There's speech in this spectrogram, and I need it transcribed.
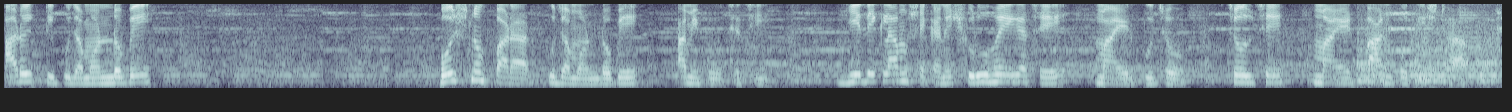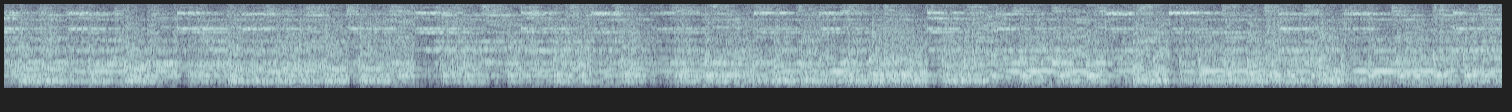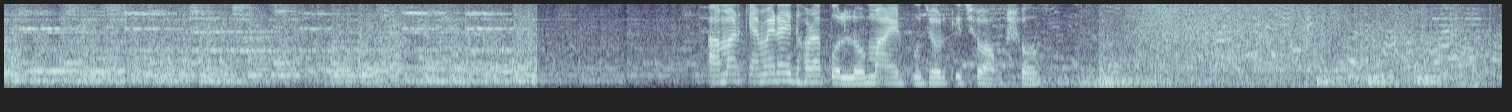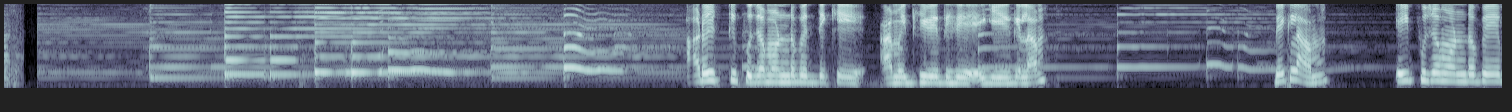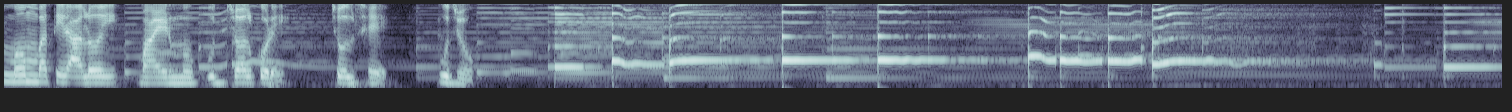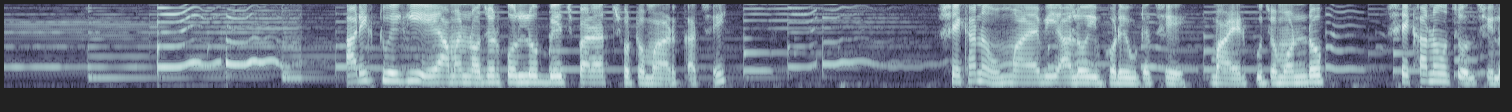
আরও একটি পূজা মণ্ডপে। বৈষ্ণব পাড়ার পূজা মণ্ডপে আমি পৌঁছেছি। গিয়ে দেখলাম সেখানে শুরু হয়ে গেছে মায়ের পুজো। চলছে মায়ের পান প্রতিষ্ঠা। আমার ক্যামেরায় ধরা পড়ল মায়ের পুজোর কিছু অংশ। আরও একটি পূজা মণ্ডপের দিকে আমি ধীরে ধীরে এগিয়ে গেলাম। দেখলাম এই পূজা মণ্ডপে মোমবাতির আলোয় মায়ের মুখ উজ্জ্বল করে চলছে পুজো। আরেকটু এগিয়ে আমার নজর পড়ল বেজপাড়ার ছোট মার কাছে। সেখানেও মায়াবী আলোয় ভরে উঠেছে মায়ের পুজো মণ্ডপ। সেখানেও চলছিল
